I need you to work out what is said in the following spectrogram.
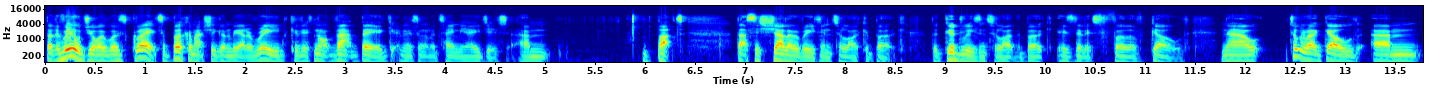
But the real joy was great. It's a book I'm actually going to be able to read because it's not that big and it's not going to take me ages. Um, but that's a shallow reason to like a book. The good reason to like the book is that it's full of gold. Now, talking about gold, um,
